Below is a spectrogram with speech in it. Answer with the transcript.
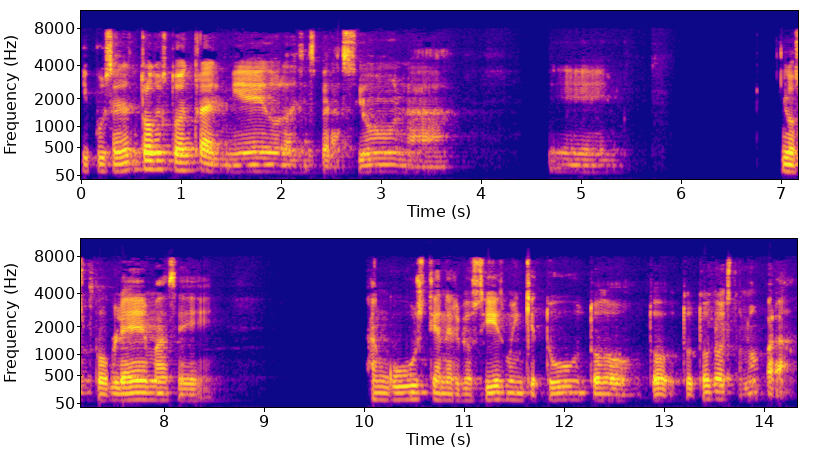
Y pues en todo esto entra el miedo, la desesperación, eh, los problemas, angustia, nerviosismo, inquietud, todo, todo, todo, esto, ¿no? Para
